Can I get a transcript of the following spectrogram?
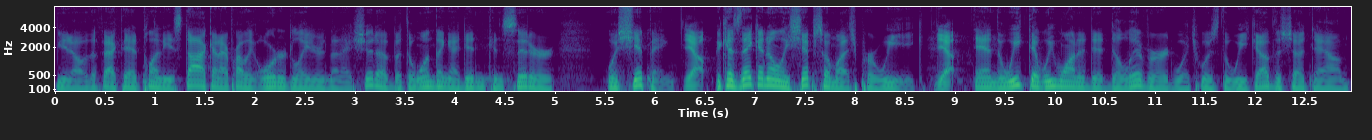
You know, the fact they had plenty of stock, and I probably ordered later than I should have. But the one thing I didn't consider was shipping Yeah. because they can only ship so much per week. Yeah. And the week that we wanted it delivered, which was the week of the shutdown,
